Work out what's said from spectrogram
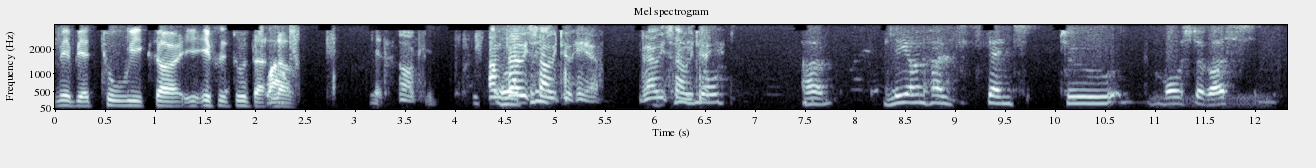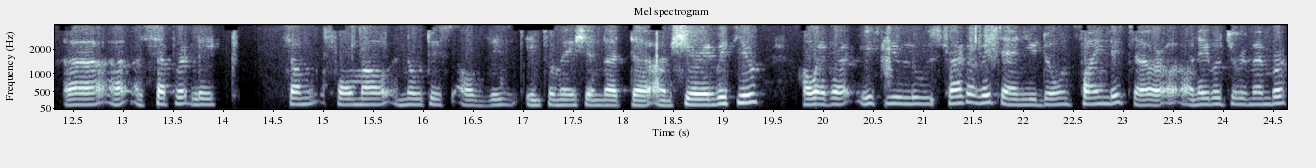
maybe a two weeks, or if it was that Wow. long. Okay. I'm Well, very please- sorry to hear. Very sorry to note, um, Leon has sent to most of us uh, uh, uh, separately some formal notice of the information that uh, I'm sharing with you. However, if you lose track of it and you don't find it or unable to remember,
